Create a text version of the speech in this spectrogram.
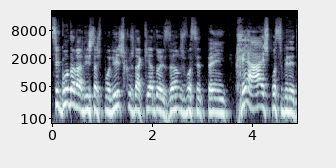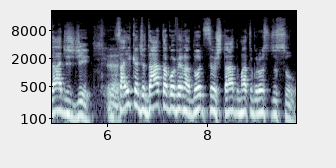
Segundo analistas políticos, daqui a dois anos você tem reais possibilidades de é. sair candidato a governador de seu estado, Mato Grosso do Sul.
